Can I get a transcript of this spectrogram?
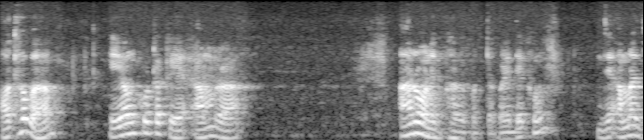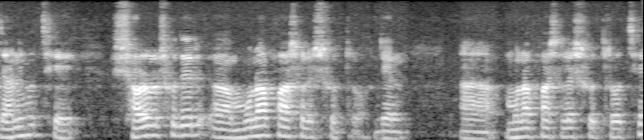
অথবা এই অঙ্কটাকে আমরা আরও অনেকভাবে করতে পারি। দেখুন যে আমরা জানি হচ্ছে সরল সুদের মুনাফা আসলের সূত্র। যে মুনাফা আসলের সূত্র হচ্ছে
